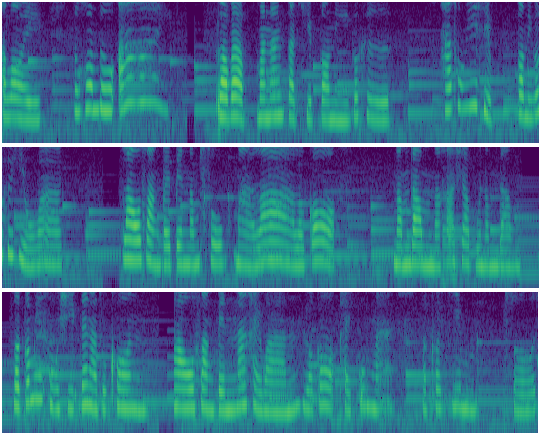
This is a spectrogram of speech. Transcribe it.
อร่อย ทุกคนดูอ้าย เราแบบมานั่งตัดคลิปตอนนี้ก็คือห้าทุ่มยี่สิบตอนนี้ก็คือหิวมาก เราสั่งไปเป็นน้ำซุปหม่าล่า แล้วก็น้ำดำนะคะ ชาบูน้ำดำแล้วก็มีซูชิด้วยนะทุกคน เราสั่งเป็นหน้าไข่หวาน แล้วก็ไข่กุ้งมา แล้วก็จิ้มซอส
